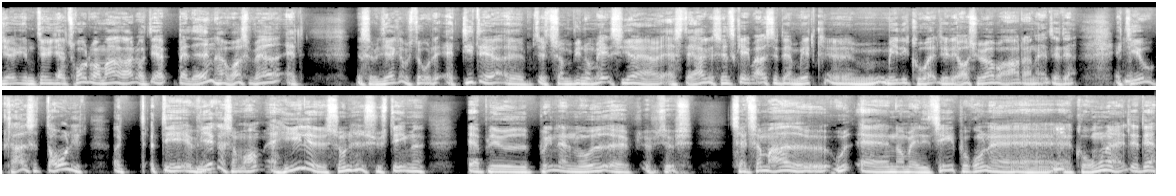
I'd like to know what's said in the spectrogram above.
Ja, jamen det, jeg tror, du har meget ret, og det, balladen har jo også været, at, så jeg kan forstå det, at de der, øh, som vi normalt siger er, er stærke selskaber, altså det der Med, øh, Medico, det der også høreapparaterne, alt det der, at de er jo klaret så dårligt, og det virker som om, at hele sundhedssystemet er blevet på en eller anden måde øh, øh, sat så meget øh, ud af normalitet på grund af, af corona og alt det der,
